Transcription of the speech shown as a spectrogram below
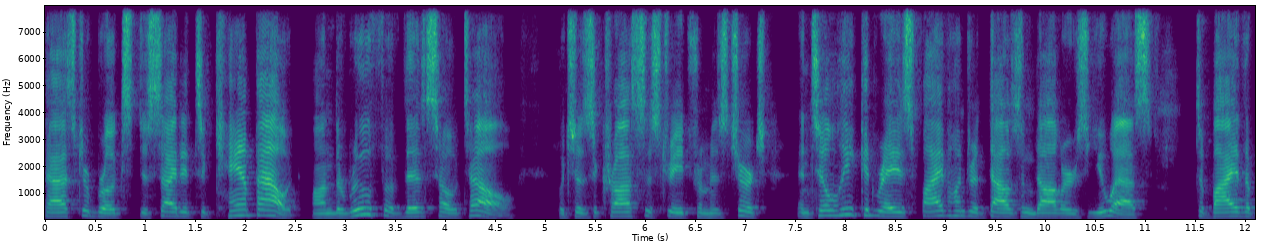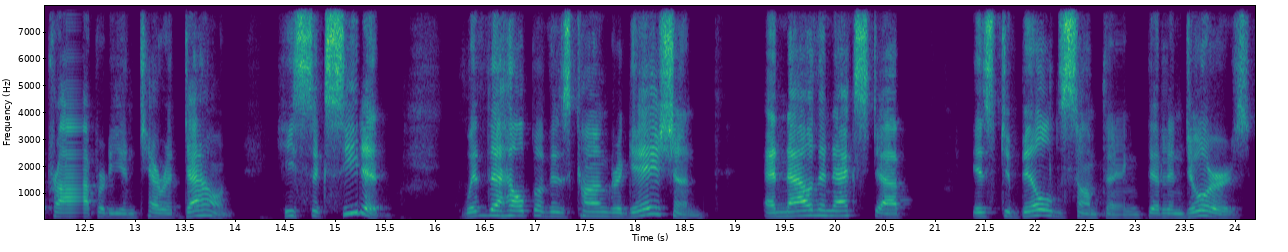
Pastor Brooks decided to camp out on the roof of this hotel, which is across the street from his church, until he could raise $500,000 US to buy the property and tear it down. He succeeded with the help of his congregation. And now the next step is to build something that endures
